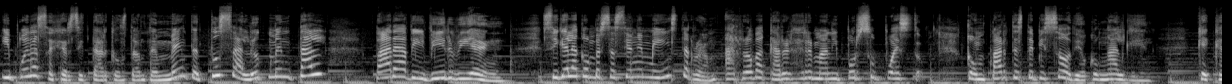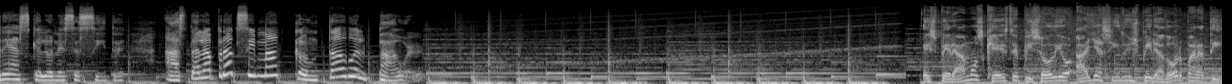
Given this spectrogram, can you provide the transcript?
y puedas ejercitar constantemente tu salud mental para vivir bien. Sigue la conversación en mi Instagram, arroba Carol Germán, y por supuesto, comparte este episodio con alguien que creas que lo necesite. Hasta la próxima con todo el power. Esperamos que este episodio haya sido inspirador para ti.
